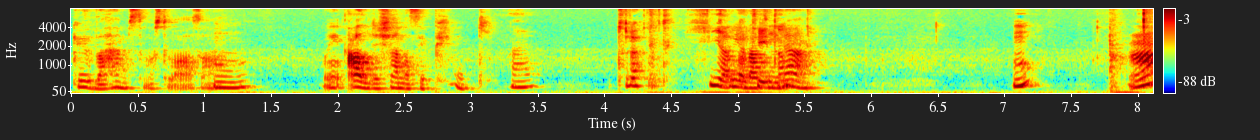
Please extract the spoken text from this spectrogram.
Gud vad hemskt det måste vara alltså. Mm. Och aldrig känna sig pigg. Trött hela, Hela tiden. tiden. Mm. Mm.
